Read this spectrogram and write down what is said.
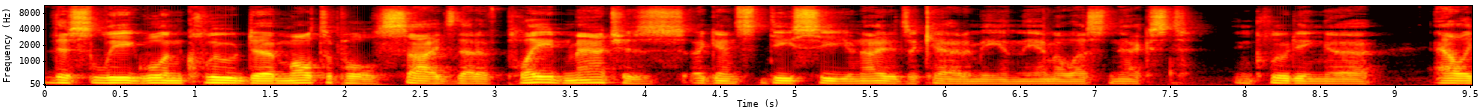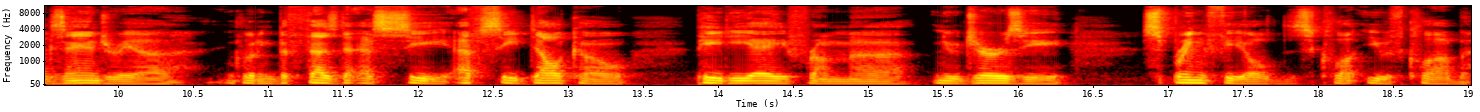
this league will include uh, multiple sides that have played matches against DC United's academy in the MLS Next, including uh, Alexandria, including Bethesda SC, FC Delco, PDA from uh, New Jersey, Springfield's cl- youth club.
